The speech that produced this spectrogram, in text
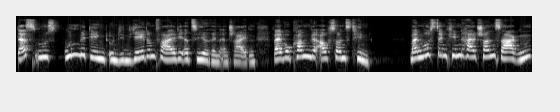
Das muss unbedingt und in jedem Fall die Erzieherin entscheiden, weil wo kommen wir auch sonst hin? Man muss dem Kind halt schon sagen,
